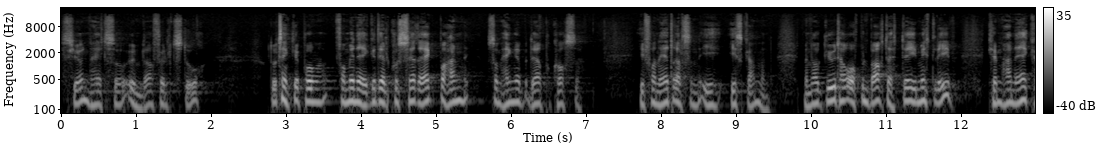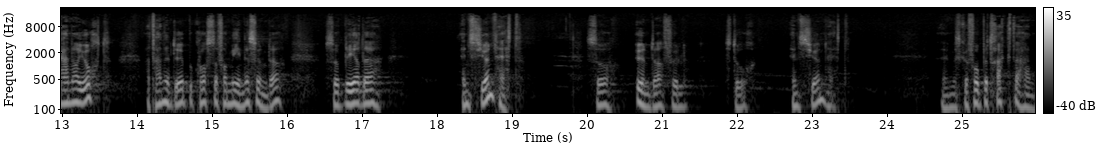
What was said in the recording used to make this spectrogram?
skjønnhet så underfullt stor. Da tenker jeg på for min egen del hvordan ser jeg på han som henger der på korset? I fornedrelsen, i, i skammen. Men når Gud har åpenbart dette i mitt liv, hvem han er, hva han har gjort, at han er død på korset for mine synder, så blir det en skjønnhet så underfull stor. En skjønnhet. Eh, vi skal få betrakte han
